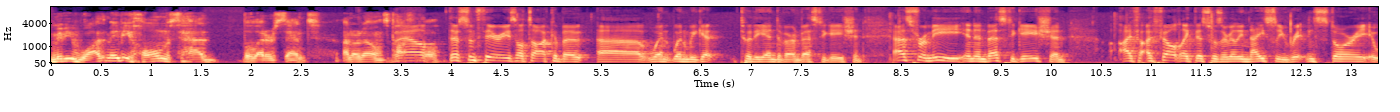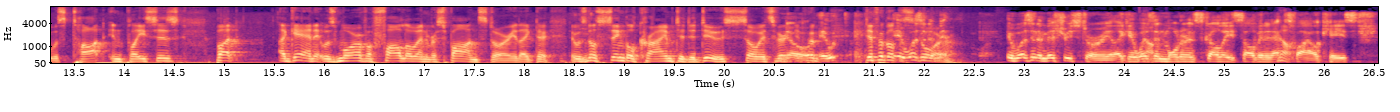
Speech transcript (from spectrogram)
maybe Wat- maybe Holmes had the letter sent. I don't know. It's possible. Well, there's some theories I'll talk about uh, when when we get to the end of our investigation. As for me, in investigation, I, f- I felt like this was a really nicely written story. It was taut in places, but again, it was more of a follow and respond story. Like there, there was no single crime to deduce, so it's very no, diffi- it, difficult it to score. A, it wasn't a mystery story. Like it wasn't Mulder and Scully solving an X File case.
